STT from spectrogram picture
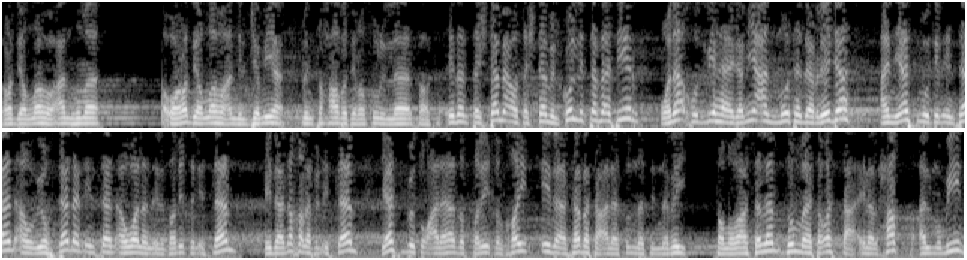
رضي الله عنهما. ورضي الله عن الجميع من صحابة رسول الله صلى الله عليه وسلم. إذا تجتمع وتشتمل كل التفاسير ونأخذ بها جميعا متدرجة أن يثبت الإنسان أو يهتدى الإنسان أولا إلى طريق الإسلام. إذا دخل في الإسلام يثبت على هذا الطريق الخير إذا ثبت على سنة النبي صلى الله عليه وسلم ثم يتوسع إلى الحق المبين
